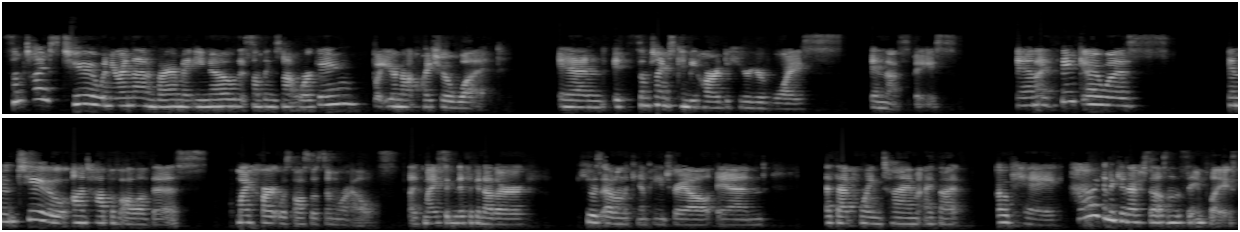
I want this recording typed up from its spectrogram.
sometimes too, when you're in that environment, you know that something's not working, but you're not quite sure what. And it sometimes can be hard to hear your voice in that space. And I think I was, and two, on top of all of this, my heart was also somewhere else. Like my significant other, he was out on the campaign trail. And at that point in time, I thought, okay, how are we going to get ourselves in the same place?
